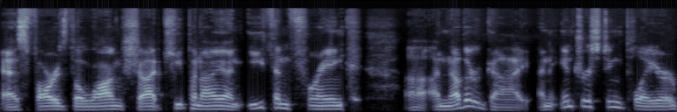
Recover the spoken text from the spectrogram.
As far as the long shot, keep an eye on Ethen Frank, uh, another guy, an interesting player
